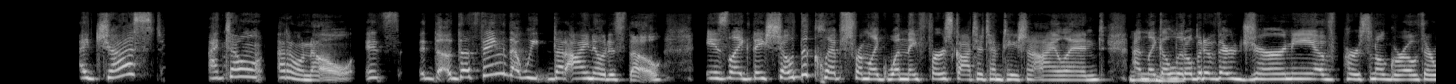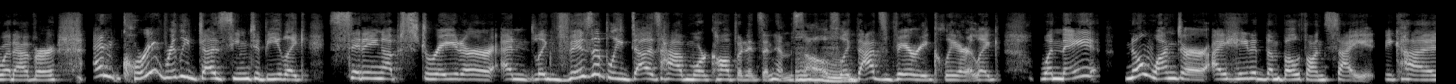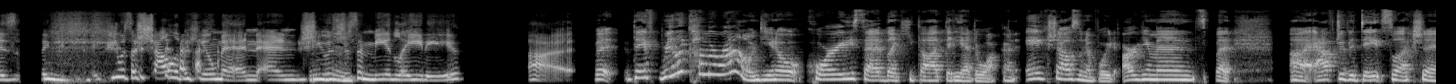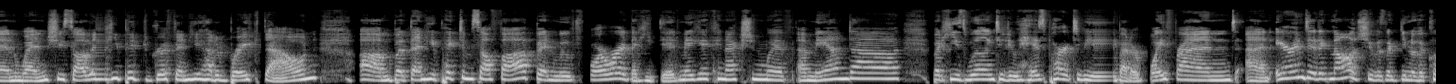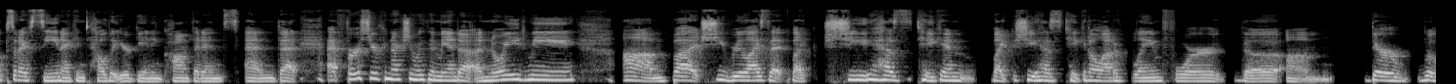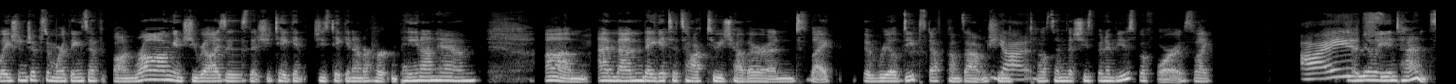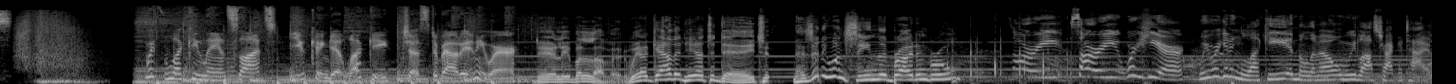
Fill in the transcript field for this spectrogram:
I just I don't I don't know. It's the, the thing that we that I noticed though is like they showed the clips from like when they first got to Temptation Island and mm-hmm. like a mm-hmm. little bit of their journey of personal growth or whatever. And Corey really does seem to be like sitting up straighter and like visibly does have more confidence in himself. Mm-hmm. Like that's very clear. Like when they no wonder I hated them both on site because he was a shell of a human and she was mm-hmm. just a mean lady. Uh, but they've really come around. You know, Corey said like he thought that he had to walk on eggshells and avoid arguments, but uh, after the date selection when she saw that he picked Griffin, he had a breakdown. Um, but then he picked himself up and moved forward that he did make a connection with Amanda, but he's willing to do his part to be a better boyfriend. And Erin did acknowledge she was like, you know, the clips that I've seen, I can tell that you're gaining confidence and that at first your connection with Amanda annoyed me. Um, but she realized that like she has taken, like she has taken a lot of blame for the, um, their relationships and where things have gone wrong. And she realizes that she taken she's taken out her hurt and pain on him. Um and then they get to talk to each other and like the real deep stuff comes out and she yeah. tells him that she's been abused before. It's like i really intense. With lucky landslots you can get lucky just about anywhere. Dearly beloved we are gathered here today to has anyone seen the bride and groom? Sorry sorry we're here. We were getting lucky in the limo and we lost track of time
